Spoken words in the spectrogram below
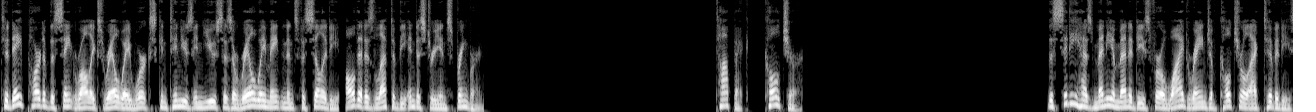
Today part of the St. Rollox Railway Works continues in use as a railway maintenance facility, all that is left of the industry in Springburn. Culture The city has many amenities for a wide range of cultural activities,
